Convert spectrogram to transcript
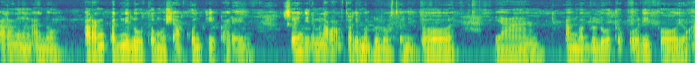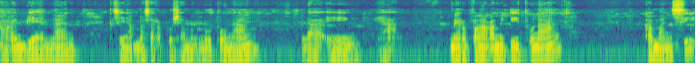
Parang ano, parang pag niluto mo siya, konti pa rin. So hindi naman ako actually magluluto nito. Yan. Ang magluluto po nito, yung aking biyenan. Kasi masarap po siya magluto ng laing. Yan. Meron pa nga kami dito ng kamansi.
